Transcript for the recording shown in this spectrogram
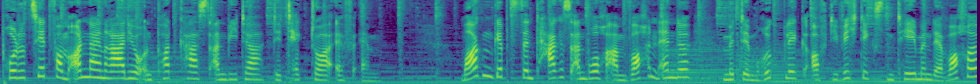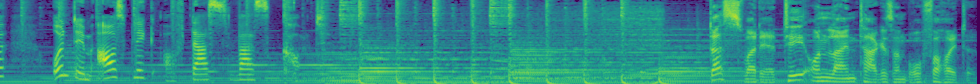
Produziert vom Online-Radio- und Podcast-Anbieter Detektor FM. Morgen gibt es den Tagesanbruch am Wochenende mit dem Rückblick auf die wichtigsten Themen der Woche und dem Ausblick auf das, was kommt. Das war der T-Online-Tagesanbruch für heute.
